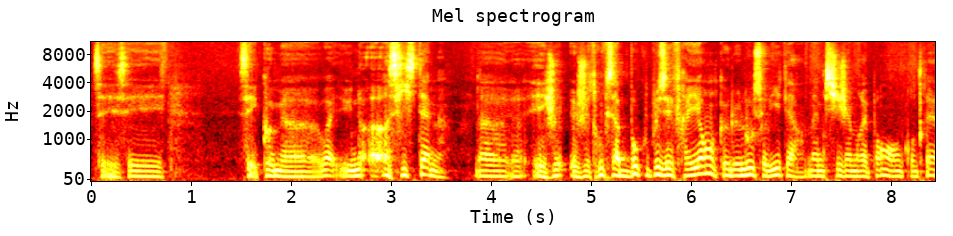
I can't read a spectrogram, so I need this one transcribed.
C'est comme un système. et je, je, trouve ça beaucoup plus effrayant que le loup solitaire, même si j'aimerais pas en rencontrer,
